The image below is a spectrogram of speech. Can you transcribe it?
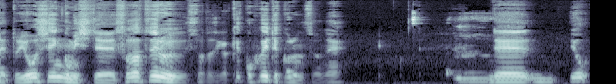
えっ、と、養子縁組して育てる人たちが結構増えてくるんですよね。うんで、よ、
